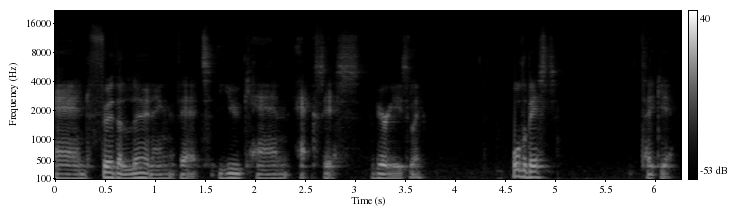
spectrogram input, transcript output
and further learning that you can access very easily. All the best. Take care.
